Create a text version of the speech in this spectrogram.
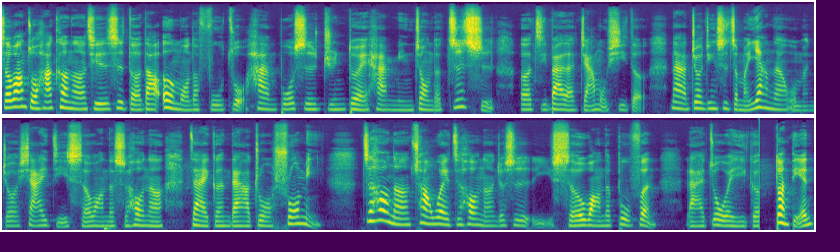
蛇王佐哈克呢，其实是得到恶魔的辅佐和波斯军队和民众的支持而击败了贾姆希德。那究竟是怎么样呢？我们就下一集蛇王的时候呢，再跟大家做说明。之后呢，篡位之后呢，就是以蛇王的部分来作为一个断点。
